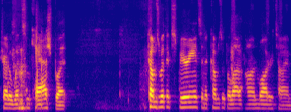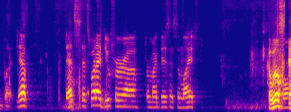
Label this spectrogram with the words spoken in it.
try to win some cash, but comes with experience and it comes with a lot of on water time. But yep, that's, that's what I do for, uh, for my business and life. I will say,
